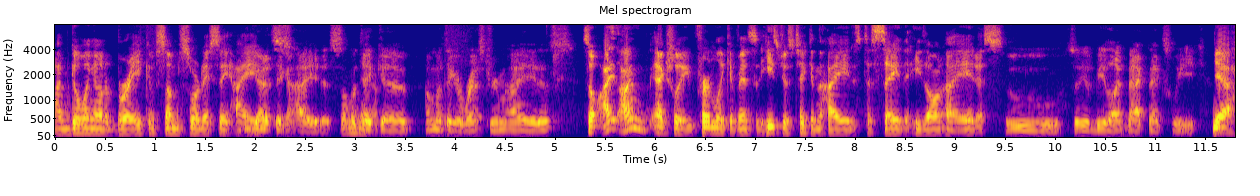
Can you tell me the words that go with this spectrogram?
I'm going on a break of some sort, I say hiatus. you got to take a hiatus. I'm gonna Yeah. take a I'm gonna take a restroom hiatus. so I, I'm actually firmly convinced that he's just taking the hiatus to say that he's on hiatus. Ooh, so he'll be like back next week. Yeah.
